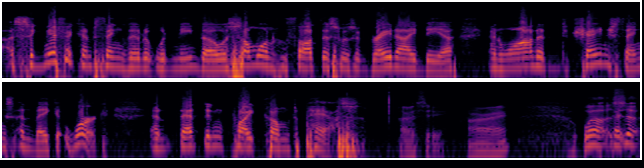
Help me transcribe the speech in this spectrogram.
a significant thing that it would need, though, is someone who thought this was a great idea and wanted to change things and make it work. And that didn't quite come to pass. I see. All right. Well, uh, so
